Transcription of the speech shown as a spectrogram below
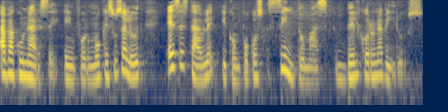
a vacunarse e informó que su salud es estable y con pocos síntomas del coronavirus.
